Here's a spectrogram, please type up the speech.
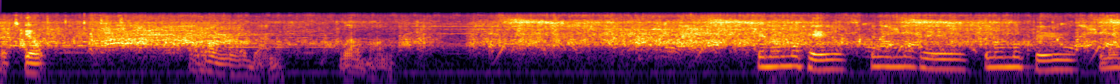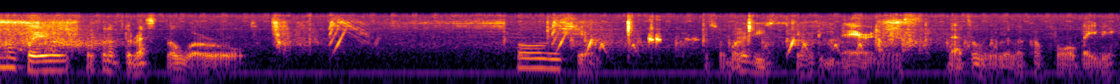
Let's go. Oh, well done. Well done. Spin on my tail, spin on my tail, spin on my tail, spin on my tail. Open up the rest of the world. Holy shit. So one of these is gonna be there it is. That's what we were looking for, baby.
